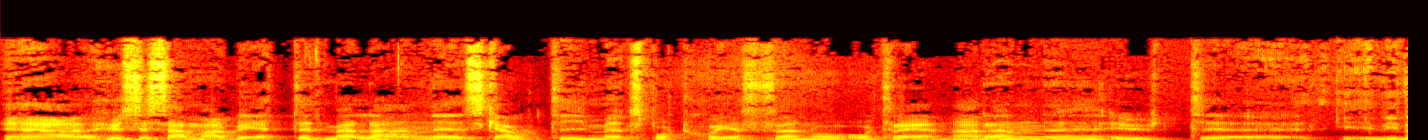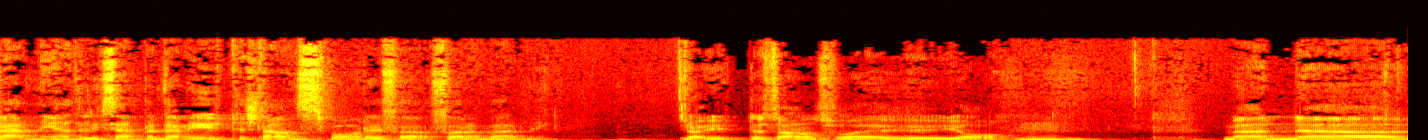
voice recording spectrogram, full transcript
Eh, hur ser samarbetet mellan eh, scoutteamet, sportchefen och, och tränaren eh, ut eh, vid värvningar till exempel? Vem är ytterst ansvarig för, för en värvning? Ja, ytterst ansvarig är ju jag. Mm. Men eh,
